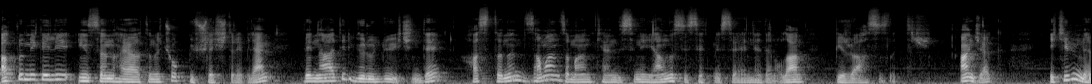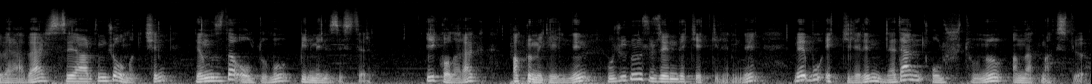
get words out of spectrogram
Akromegali insanın hayatını çok güçleştirebilen ve nadir görüldüğü için de hastanın zaman zaman kendisini yalnız hissetmesine neden olan bir rahatsızlıktır. Ancak ekibimle beraber size yardımcı olmak için yanınızda olduğumu bilmenizi isterim. İlk olarak akromegalinin vücudunuz üzerindeki etkilerini ve bu etkilerin neden oluştuğunu anlatmak istiyorum.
